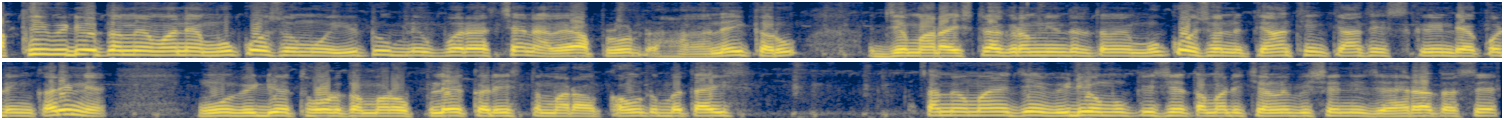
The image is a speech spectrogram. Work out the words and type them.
આખી વીડિયો તમે મને મૂકો છો, હું યુટ્યુબની ઉપર છે ને હવે અપલોડ નહીં કરું. જે મારા ઇન્સ્ટાગ્રામની અંદર તમે મૂકો છો ને ત્યાંથી ત્યાંથી સ્ક્રીન રેકોર્ડિંગ કરીને હું વીડિયો થોડો તમારો પ્લે કરીશ, તમારો અકાઉન્ટ બતાવીશ. તમે મને જે વીડિયો મૂકી છે, તમારી ચેનલ વિશેની જાહેરાત હશે,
